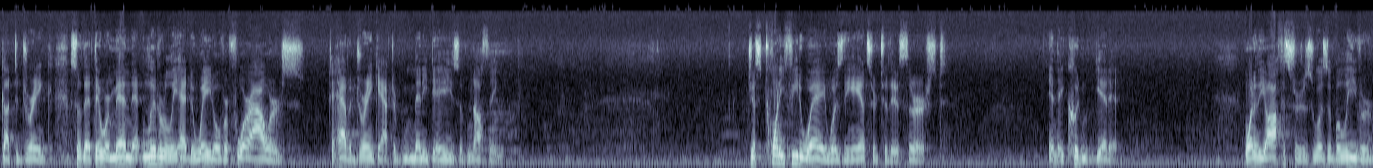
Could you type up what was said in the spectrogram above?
got to drink, so that there were men that literally had to wait over four hours to have a drink after many days of nothing. Just 20 feet away was the answer to their thirst, and they couldn't get it. One of the officers was a believer,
